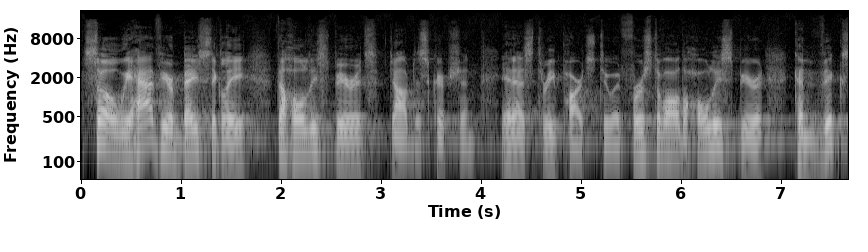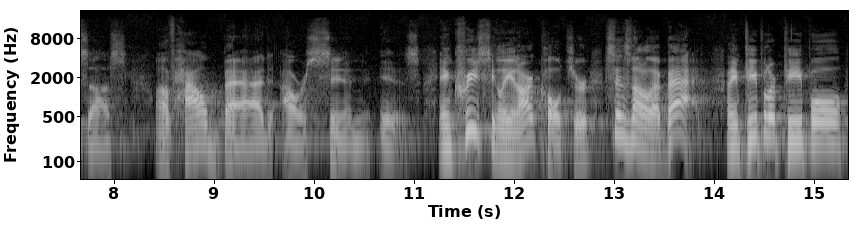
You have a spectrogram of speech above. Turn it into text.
So we have here basically the Holy Spirit's job description. It has three parts to it. First of all, the Holy Spirit convicts us of how bad our sin is. Increasingly in our culture, sin's not all that bad. I mean, people are people,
